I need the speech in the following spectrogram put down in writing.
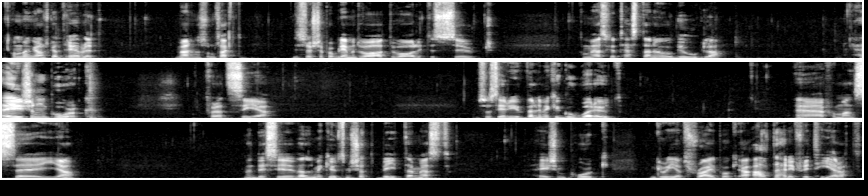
Ja, men ganska trevligt. Men som sagt, det största problemet var att det var lite surt. Om jag ska testa nu och googla Haitian pork. För att se. Så ser det ju väldigt mycket godare ut. Eh, får man säga. Men det ser väldigt mycket ut som köttbitar mest. Haitian pork Grilled fried pork. Ja, allt det här är friterat.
